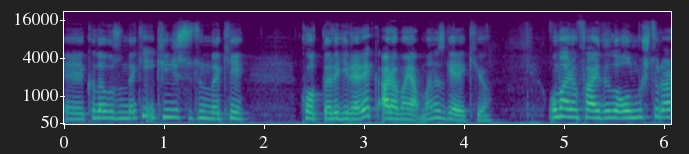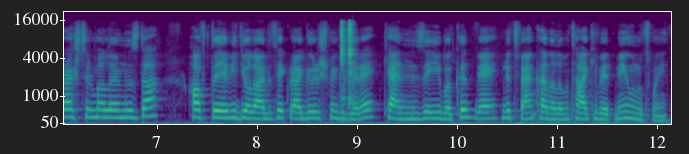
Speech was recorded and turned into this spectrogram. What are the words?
e, kılavuzundaki ikinci sütundaki kodları girerek arama yapmanız gerekiyor. Umarım faydalı olmuştur araştırmalarınızda. Haftaya videolarda tekrar görüşmek üzere. Kendinize iyi bakın ve lütfen kanalımı takip etmeyi unutmayın.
